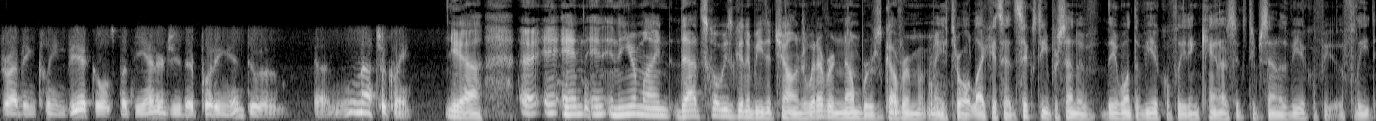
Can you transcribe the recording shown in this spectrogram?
driving clean vehicles, but the energy they're putting into them, uh, not so clean. Yeah, uh, and, and, and, in your mind, that's always going to be the challenge. Whatever numbers government may throw out, like I said, sixty percent of they want the vehicle fleet in Canada, sixty percent of the vehicle fleet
